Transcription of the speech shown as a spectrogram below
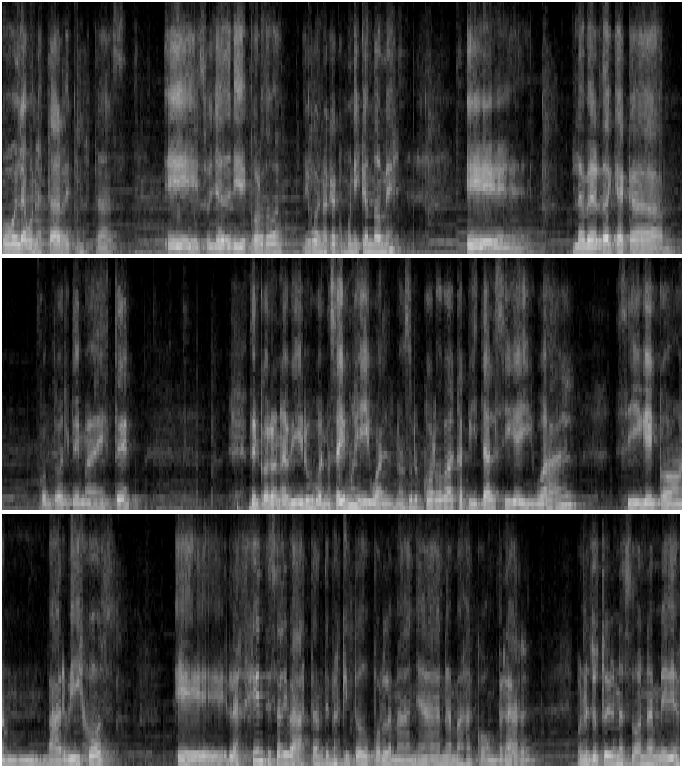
Hola, buenas tardes, ¿cómo estás? Eh, soy Adri de Córdoba y bueno, acá comunicándome. Eh, la verdad que acá, con todo el tema este del coronavirus, bueno, seguimos igual. Nosotros Córdoba, capital, sigue igual, sigue con barbijos. Eh, la gente sale bastante, más que todo por la mañana, más a comprar. Bueno, yo estoy en una zona media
